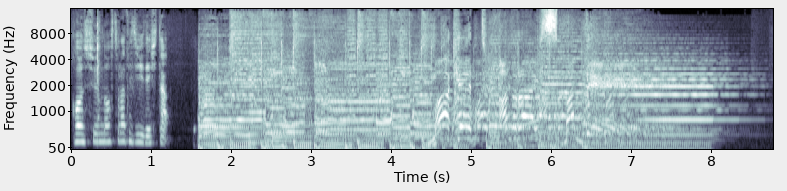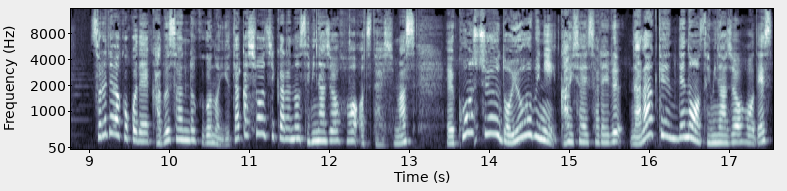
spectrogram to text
今週のストラテジーでした。マーケットアナライズそれではここで株365の豊か商事からのセミナー情報をお伝えします。え今週土曜日に開催される奈良県でのセミナー情報です。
